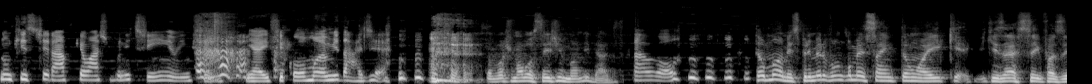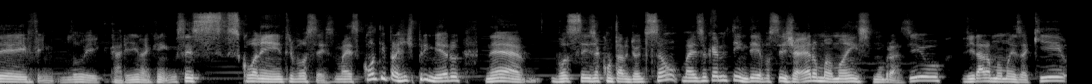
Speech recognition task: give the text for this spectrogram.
não quis tirar porque eu acho bonitinho, enfim. e aí ficou mami idade, é. Então vou chamar vocês de mami idade. Tá bom. Então, mames, primeiro vamos começar então aí, que quiser fazer, enfim, Lu e Karina, quem, vocês escolhem entre vocês. Mas contem pra gente primeiro, né, vocês já contaram de onde são, mas eu quero entender, vocês já eram mamães no Brasil, viraram mamães aqui,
